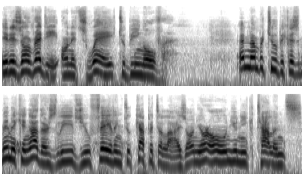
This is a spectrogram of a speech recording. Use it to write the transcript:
it is already on its way to being over. And number two, because mimicking others leaves you failing to capitalize on your own unique talents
